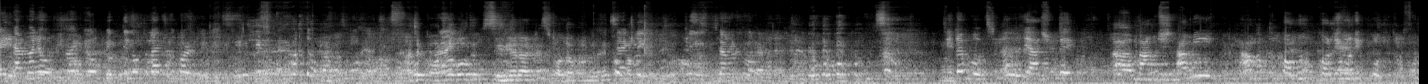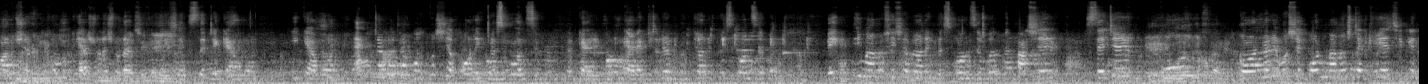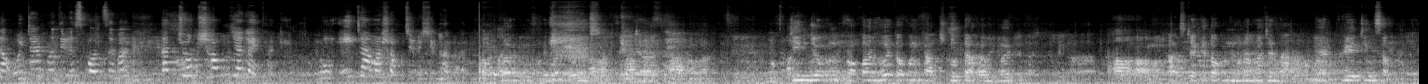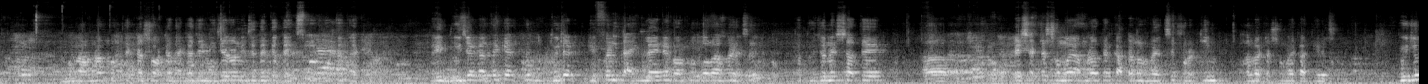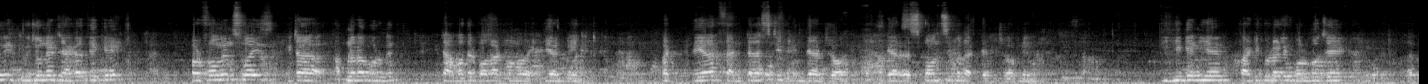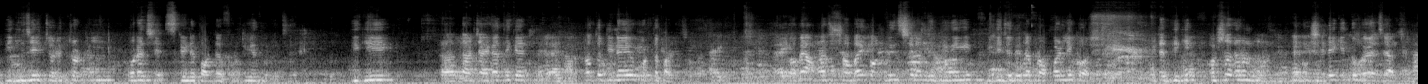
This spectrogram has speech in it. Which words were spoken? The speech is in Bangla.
এই তার মানে অভিনয় কেউ ব্যক্তিগত লাইফে আচ্ছা কথা বলতে সিনিয়র আর্টিস্ট কথা বলবেন Exactly. Please, tell me more. যেটা বলছিলাম যে আসলে মানুষ আমি আমার তো কমন কলিগ অনেক করতো মানুষের মুখোমুখি আসলে শোনা সেটে কেমন কি কেমন? একটা কথা বলব, সে অনেক রেসপন্সিবল ক্যারেক্টারের প্রতি অনেক রেসপন্সিবল ব্যক্তি মানুষ হিসাবে অনেক রেসপন্সিবল পাশের সেটের কোন কর্নারে বসে কোন মানুষটা খেয়েছে কিনা, ওইটার প্রতি রেসপন্সিবল তার চোখ সব জায়গায় থাকে এবং এইটা আমার সবচেয়ে বেশি ভালো টিম যখন প্রপার হয়, তখন কাজ করতে আরাম হয়। কাজটাকে তখন মনে হয় যে, না আর ক্রিয়েটিং সামথিং এবং আমরা প্রত্যেকটা শটে দেখা যায়, নিজেরও নিজেদেরকে তো এক্সপ্লোর করতে থাকি। এই দুই জায়গা থেকে খুব দুইটা ডিফারেন্ট টাইম লাইনে গল্প বলা হয়েছে। তো দুজনের সাথে বেশ একটা সময় আমাদের কাটানো হয়েছে, পুরো টিম ভালো একটা সময় কাটিয়েছে। দুজনই, দুজনের জায়গা থেকে পারফরমেন্স ওয়াইজ এটা আপনারা বলবেন, এটা আমাদের বলার কোনো এখতিয়ার নেই। But they are fantastic in their job they are responsible at their job দিঘিকে নিয়ে পার্টিকুলারলি বলব যে দিঘি যে চরিত্রটি করেছে স্ক্রিনে পর্দা ফুটিয়ে তুলেছে দিঘি তার জায়গা থেকে হয়তো ডিনাইও করতে পারছে। তবে আমরা সবাই কনভিন্স ছিলাম যে দিঘি দিঘি যদি এটা প্রপারলি করে, এটা দিঘি অসাধারণ এবং সেটাই কিন্তু হয়েছে আজকে।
